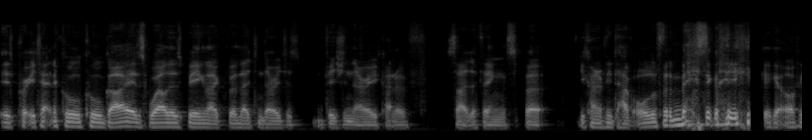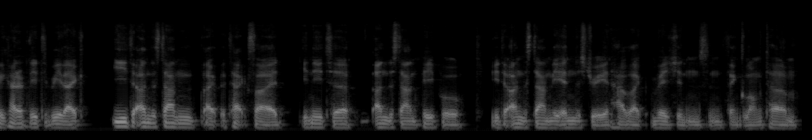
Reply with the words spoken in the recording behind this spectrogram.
is pretty technical, cool guy, as well as being like the legendary, just visionary kind of side of things. But you kind of need to have all of them basically. Kick it off. You kind of need to be like you need to understand like the tech side. You need to understand people. You need to understand the industry and have like visions and think long term.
